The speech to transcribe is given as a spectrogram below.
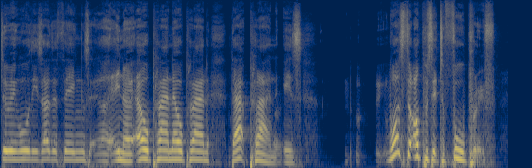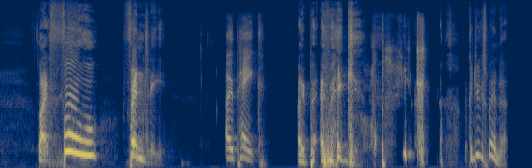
doing all these other things. Uh, you know, El plan, El plan. That plan is what's the opposite to foolproof? Like fool friendly. Opaque. Opa- Opaque. Could you explain that?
